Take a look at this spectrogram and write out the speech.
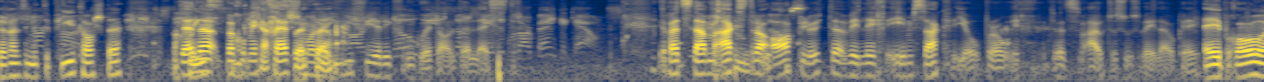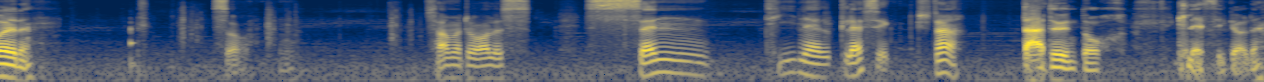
Dann können sie mit der Pfeiltaste Dann bekomme ich zuerst mal eine Einführung vom guten alten Lester. Ich habe jetzt dem extra angelötet, weil ich ihm sage, yo Bro, ich tu jetzt Autos auswählen, okay? Ey Bro, Alter. So. Was haben wir da alles? Sentinel Classic. Ist der? Der tönt doch Classic, Alter.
